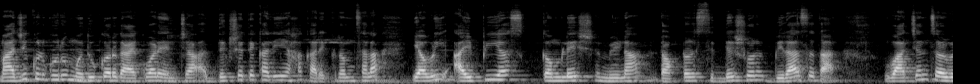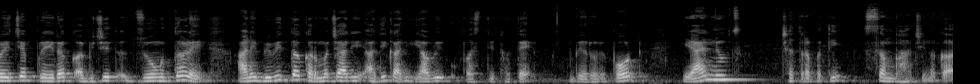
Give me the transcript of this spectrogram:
माजी कुलगुरू मधुकर गायकवाड यांच्या अध्यक्षतेखाली हा कार्यक्रम झाला. यावेळी I P S Kamlesh Meena doctor Siddheshwar Birajdar वाचन चळवळीचे प्रेरक अभिजित जोंगधळे आणि विविध कर्मचारी अधिकारी यावेळी उपस्थित होते. ब्युरो रिपोर्ट या न्यूज छत्रपती संभाजीनगर.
